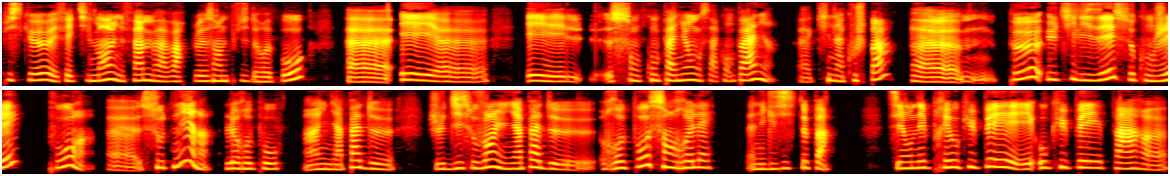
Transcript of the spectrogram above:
puisque effectivement, une femme va avoir besoin de plus de repos et, et son compagnon ou sa compagne qui n'accouche pas peut utiliser ce congé pour soutenir le repos. Hein. il n'y a pas de, je dis souvent, il n'y a pas de repos sans relais. Ça n'existe pas. Si on est préoccupé et occupé par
